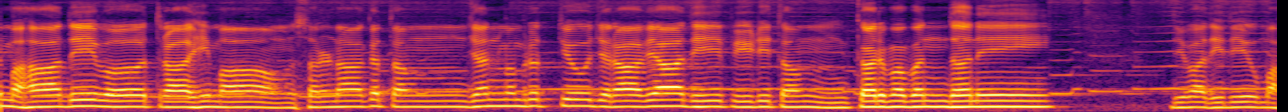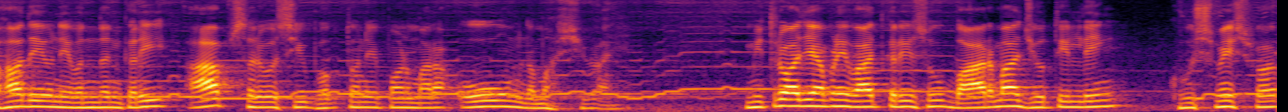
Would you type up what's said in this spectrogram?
મહાદેવ ત્રાહી મામ શરણાગતમ જન્મ મૃત્યુ જરાવ્યાધિ પીડિતમ કર્મબંધને દેવાધિદેવ મહાદેવને વંદન કરી આપ સર્વ શિવ ભક્તોને પણ મારા ઓમ નમઃ શિવાય મિત્રો આજે આપણે વાત કરીશું બારમા જ્યોતિર્લિંગ ઘુષ્મેશ્વર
